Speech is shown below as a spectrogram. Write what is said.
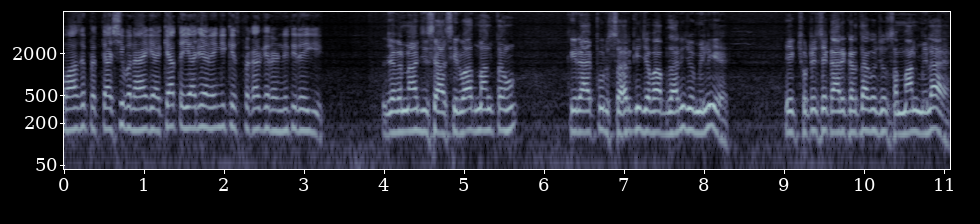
वहाँ से प्रत्याशी बनाया गया क्या तैयारियाँ रहेंगी? किस प्रकार की रणनीति रहेगी? जगन्नाथ जी से आशीर्वाद माँगता हूँ। कि रायपुर शहर की जवाबदारी जो मिली है, एक छोटे से कार्यकर्ता को जो सम्मान मिला है,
